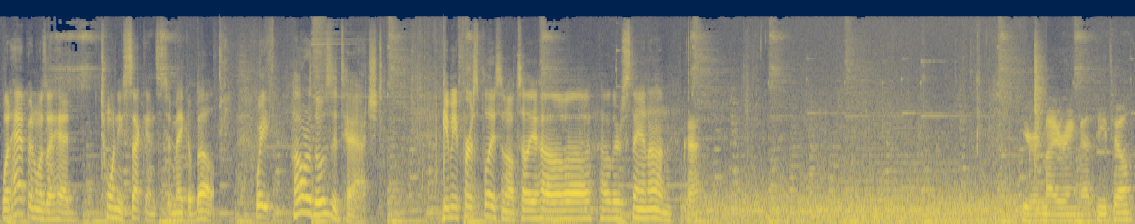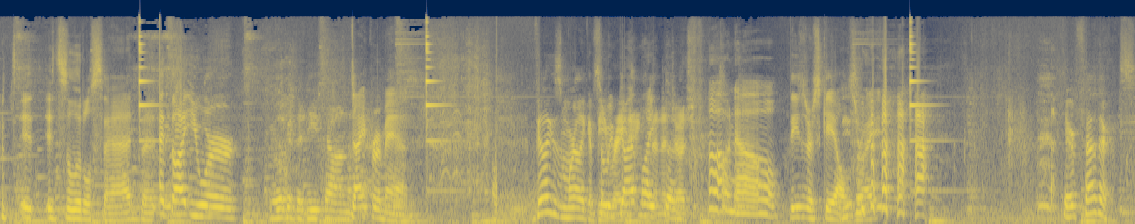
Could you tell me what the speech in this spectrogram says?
What happened was I had 20 seconds to make a belt. wait, how are those attached? Give me first place, and I'll tell you how uh, how they're staying on. Okay. You're admiring that detail? It, it's a little sad, but I thought you were You look at the detail on the diaper man. I feel like this is more like a B So we've got, like, than a the- judge. Oh no. These are scales, right? They're feathers.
